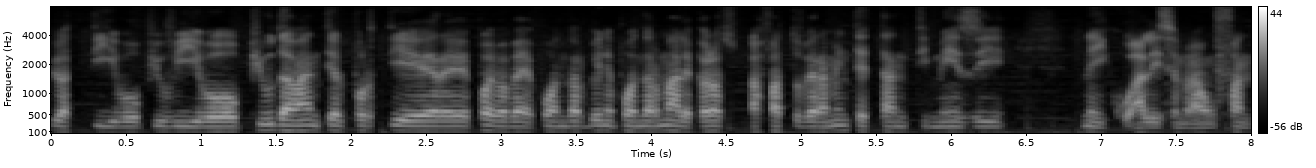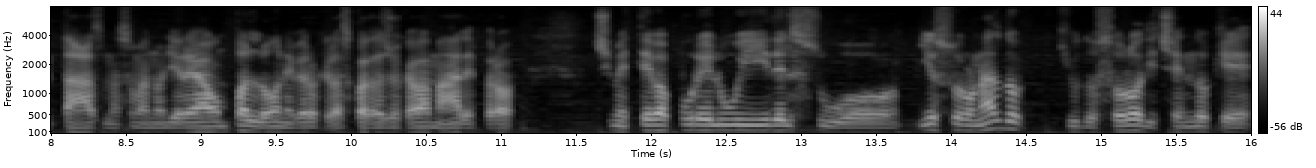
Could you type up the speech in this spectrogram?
più attivo, più vivo, più davanti al portiere. Poi vabbè, può andare bene, può andare male, però ha fatto veramente tanti mesi nei quali sembrava un fantasma, insomma non gli arrivava un pallone, è vero che la squadra giocava male, però ci metteva pure lui del suo. Io su Ronaldo chiudo solo dicendo che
